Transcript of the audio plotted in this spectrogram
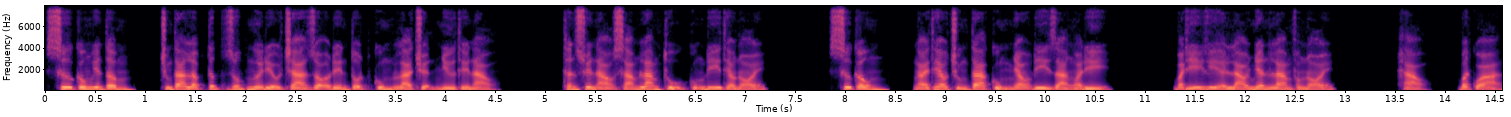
Sư công yên tâm, chúng ta lập tức giúp ngươi điều tra rõ đến tột cùng là chuyện như thế nào. Thân xuyên áo xám Lam thụ cũng đi theo nói. Sư công, ngài theo chúng ta cùng nhau đi ra ngoài đi. Bạch y Lìa lao nhân Lam Phong nói. Hảo, bất quá,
